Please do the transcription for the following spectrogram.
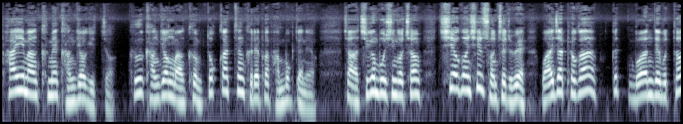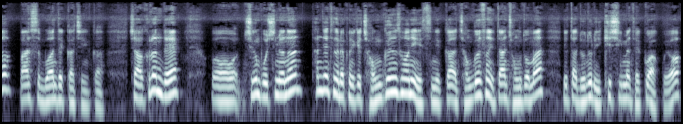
파이만큼의 간격이 있죠. 그 간격만큼 똑같은 그래프가 반복되네요. 자, 지금 보신 것처럼 치역은 실수 전체죠. 왜? y좌표가 끝 무한대부터 마이너스 무한대까지니까. 자, 그런데 어, 지금 보시면은 탄젠트 그래프는 이렇게 정근선이 있으니까 정근선 일단 정도만 일단 눈으로 익히시면 될 것 같고요.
